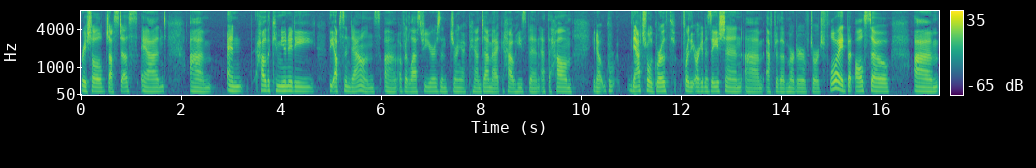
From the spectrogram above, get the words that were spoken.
racial justice and um, and how the community, the ups and downs um, over the last few years and during a pandemic, how he's been at the helm, you know, gr- natural growth for the organization um, after the murder of George Floyd, but also. Um,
